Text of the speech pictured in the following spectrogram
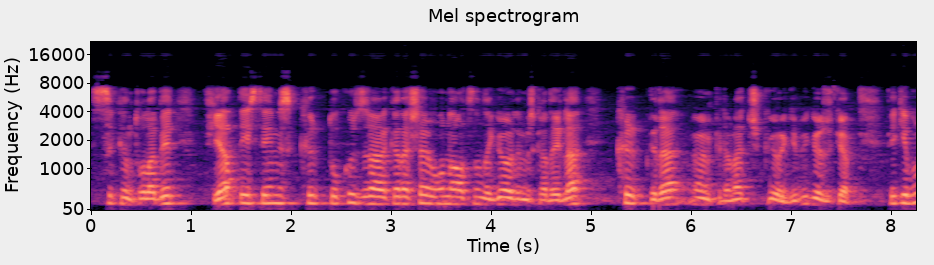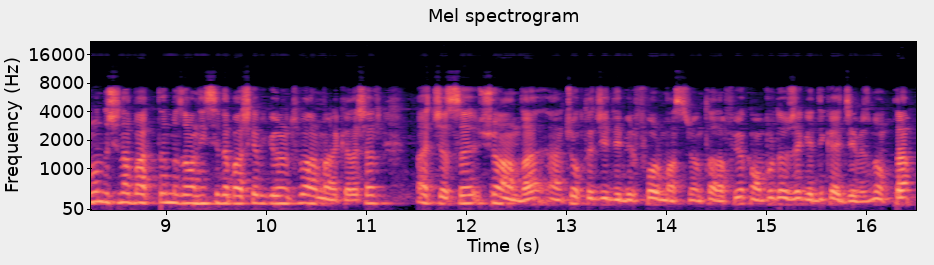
sıkıntı olabilir. Fiyat desteğimiz 49 lira arkadaşlar. Onun altında da gördüğümüz kadarıyla 40 lira ön plana çıkıyor gibi gözüküyor. Peki bunun dışına baktığımız zaman hissede başka bir görüntü var mı arkadaşlar? Açıkçası şu anda yani çok da ciddi bir formasyon tarafı yok ama burada özellikle dikkat edeceğimiz nokta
